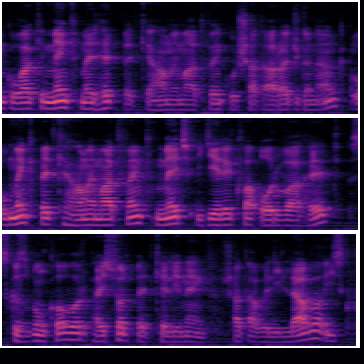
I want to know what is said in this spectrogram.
մենք ուղղակի մենք մեր հետ պետք է համեմատվենք ու շատ առաջ գնանք, ու մենք պետք է համեմատվենք մեր երեկվա օրվա հետ, սկզբունքով որ այսօր պետք է լինենք շատ ավելի լավը, իսկ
